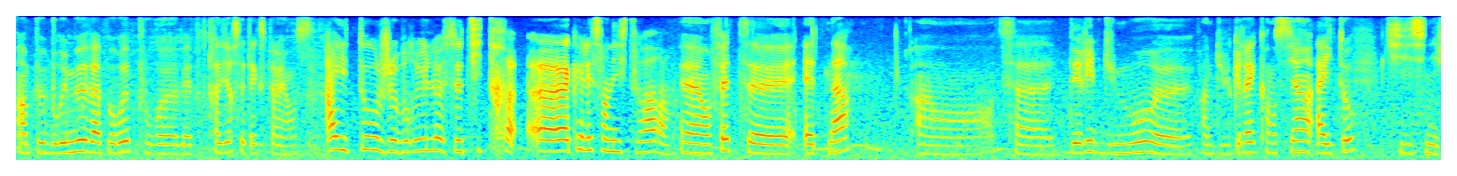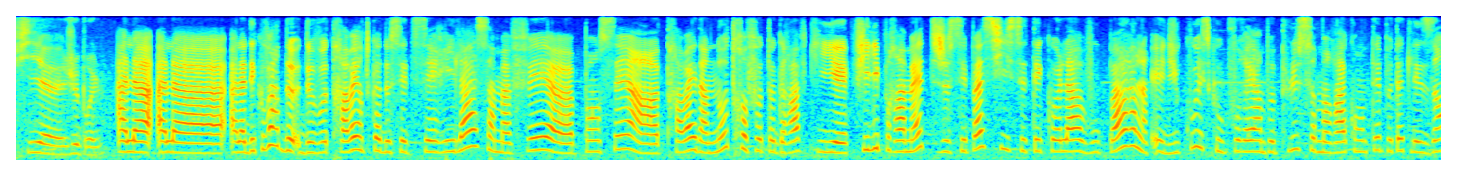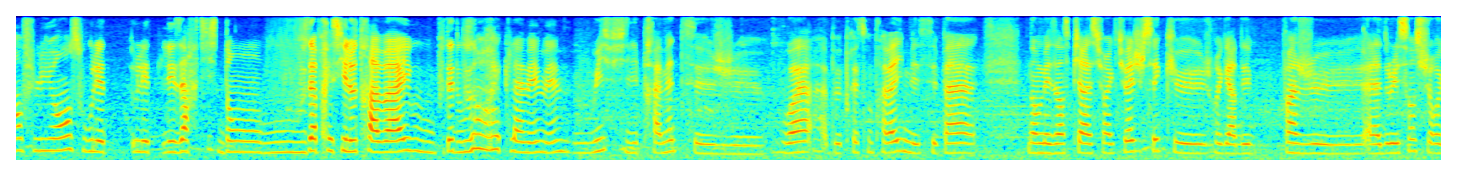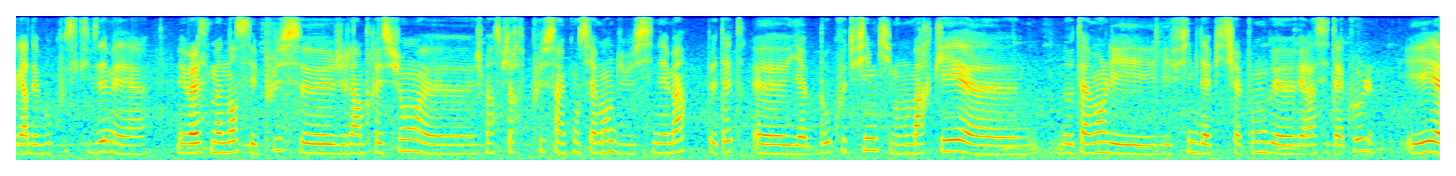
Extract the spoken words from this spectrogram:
un peu brumeux, vaporeux pour, euh, bah, pour traduire cette expérience. Aito, je brûle, ce titre, quelle est son histoire? En fait, Etna, ça dérive du mot, du grec ancien Aito, qui signifie euh, je brûle. À la, à la, à la découverte de, votre travail, en tout cas de cette série-là, ça m'a fait euh, penser à un travail d'un autre photographe qui est Philippe Ramette. Je ne sais pas si cette école-là vous parle. Et du coup, est-ce que vous pourrez un peu plus me raconter peut-être les influences ou les, les, artistes dont vous, appréciez le travail ou peut-être vous en réclamez même? Oui, Philippe Ramette, je vois à peu près son travail, mais c'est pas dans mes inspirations actuelles. Je sais que je regardais Enfin, à l'adolescence, je regardais beaucoup ce qu'il faisait, mais, euh, mais voilà, maintenant, c'est plus, euh, j'ai l'impression, euh, je m'inspire plus inconsciemment du cinéma, peut-être. Il y a beaucoup de films qui m'ont marqué, notamment les, les films d'Api Chapong, Vera Cool. Et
